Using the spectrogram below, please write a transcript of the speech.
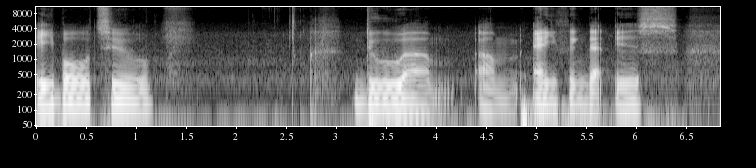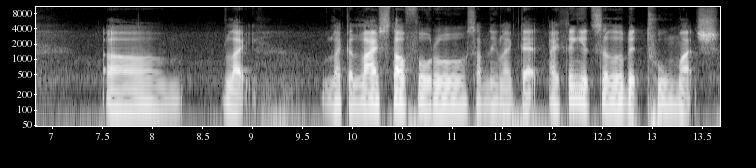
able to do um um anything that is um like like a lifestyle photo something like that I think it's a little bit too much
